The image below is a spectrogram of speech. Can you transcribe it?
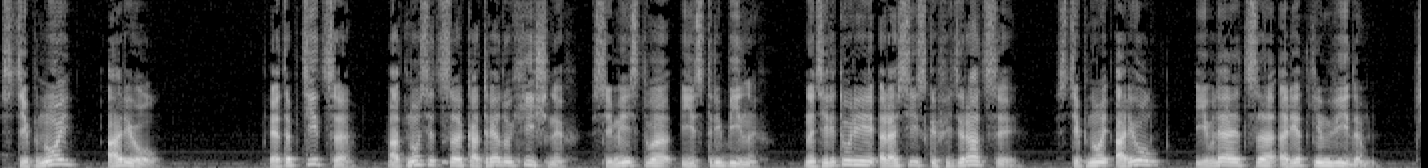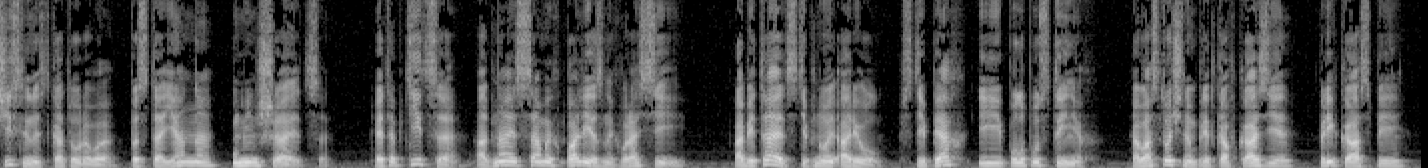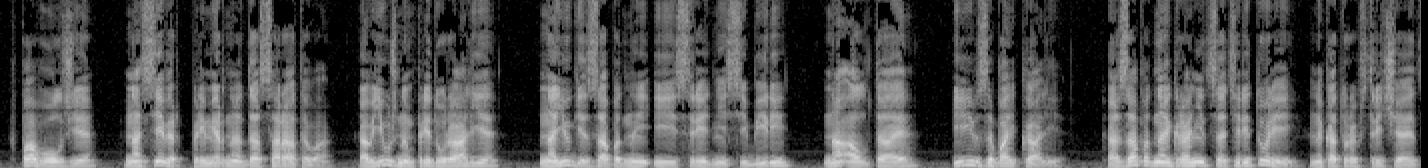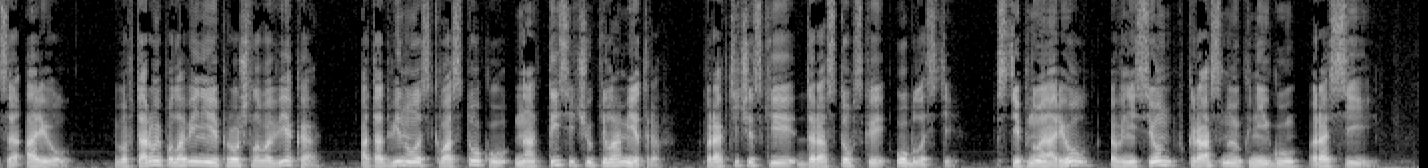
Степной орел. Эта птица относится к отряду хищных, семейства ястребиных. На территории Российской Федерации степной орел является редким видом, численность которого постоянно уменьшается. Эта птица – одна из самых полезных в России. Обитает степной орел в степях и полупустынях, в Восточном Предкавказье, Прикаспии, в Поволжье, на север примерно до Саратова, а в южном Предуралье, на юге Западной и Средней Сибири, на Алтае и в Забайкалье. А западная граница территорий, на которых встречается орел, во второй половине прошлого века отодвинулась к востоку на тысячу километров, практически до Ростовской области. Степной орел внесен в Красную книгу России.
